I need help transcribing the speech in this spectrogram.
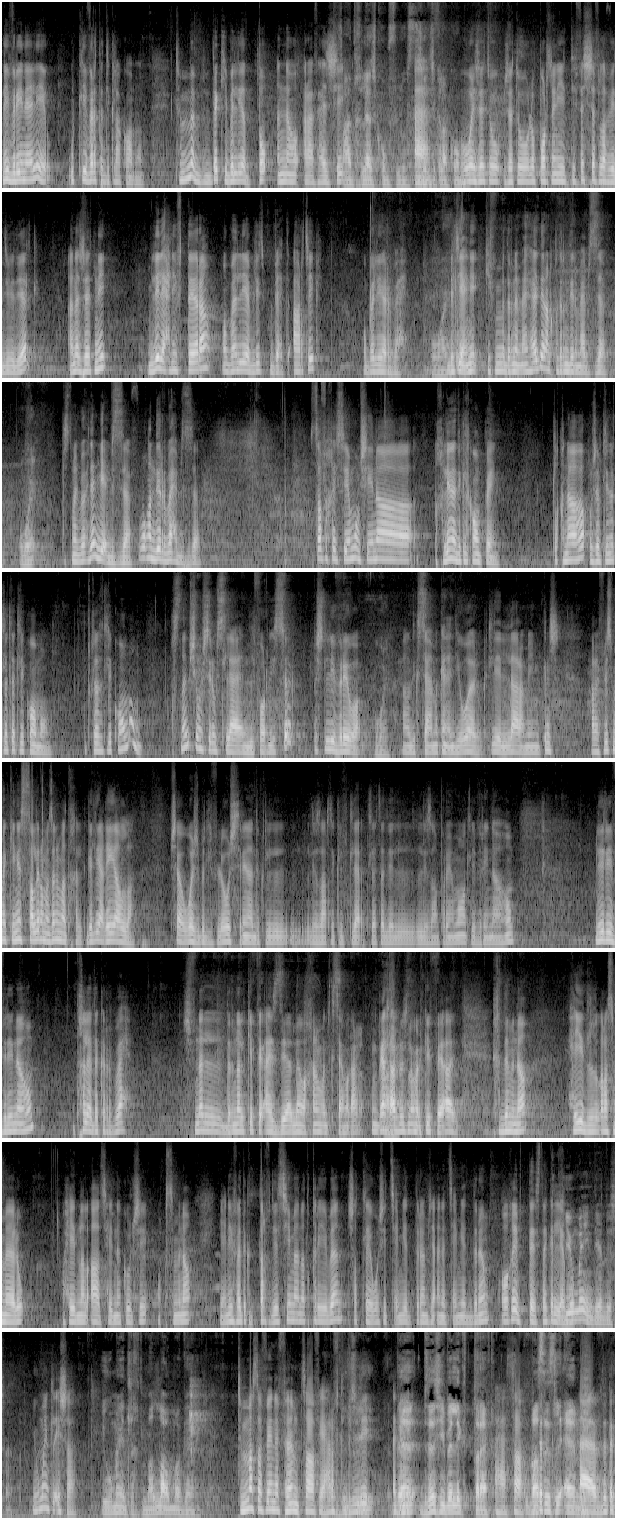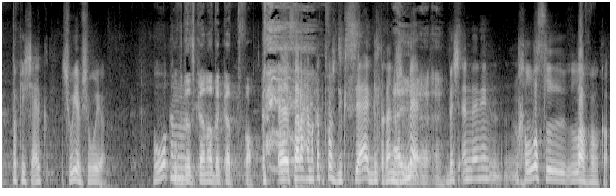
ليفرينا ليه وتليفرات هذيك لا كوموند تما بدا كيبان لي الضوء انه راه في هذا الشيء. عاد دخلاتكم فلوس آه. ديك لاكوم هو جاتو جاتو لوبورتونيتي فاش شاف لا فيديو ديالك. أنا جاتني ملي لحني في التيران وبان لي بلي بعت ارتيكل وبان لي ربح. وي. قلت يعني كيف ما درنا مع هادي راه نقدر ندير معاه بزاف. وي. بس ما بوحده نبيع بزاف وغندير ربح بزاف. صافي خي سيمو مشينا خلينا ديك الكومبين. طلقناها وجابت لنا ثلاثة لي كوموند. دوك ثلاثة les commandes خصنا نمشيو نشريو السلعه عند ال fournisseur. باش نليفريوها أنا ديك الساعة ما كان عندي والو. قلت ليه لا راه ما يمكنش. راه الفلوس ما كاينين ال salaire مازال ما دخل. قال لي غير يلاه مشى هو جبد الفلوس شرينا دوك les articles ثلاثة ديال les imprimantes ليفريناهم ملي ليفريناهم دخل هذاك الربح شفنا درنا ال KPIs ديالنا. واخا ما ديك الساعة ما كنعرفش عارفين شنو هو ال KPI خدمنا حيد راس مالو وحيدنا ال ads حيدنا كلشي وقسمنا. يعني في هذاك الظرف ديال السيمانة تقريبا شاط ليه هو شي 900 درهم جا أنا 900 درهم وغير بال test كنلعبوا يومين ديال الاشهار يومين د الاشهار يومين د الخدمة اللهم بارك. تما صافي أنا فهمت صافي عرفت هاد- بدا- يبان لك الطريق. آه صافي. البصيص الأمل. آه بدا داك الضو كيشعل شوية بشوية. هو كان وبدات كندا كتطفى. آه، صراحة ما كطفاش ديك الساعة قلت غنجمع آه، آه. باش أنني نخلص l'avocat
